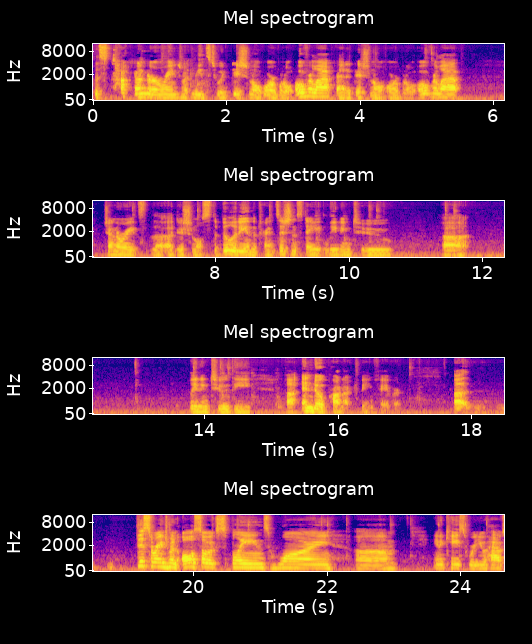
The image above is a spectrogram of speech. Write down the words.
This tucked under arrangement leads to additional orbital overlap. That additional orbital overlap generates the additional stability in the transition state, leading to uh, leading to the uh, endo product being favored. Uh, this arrangement also explains why, um, in a case where you have,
